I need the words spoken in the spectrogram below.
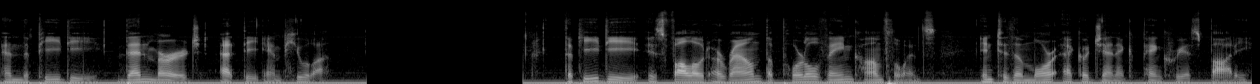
and the PD then merge at the ampulla. The PD is followed around the portal vein confluence into the more echogenic pancreas body.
